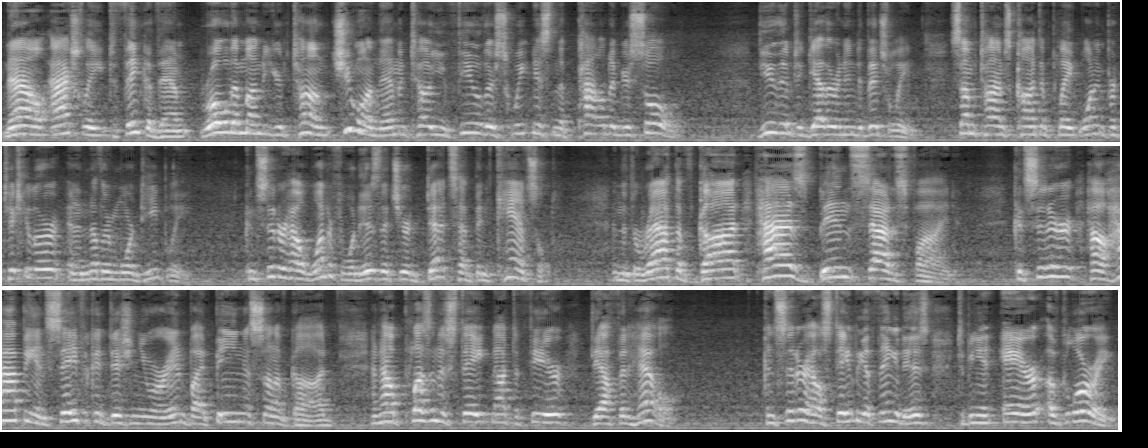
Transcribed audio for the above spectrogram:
Now, actually, to think of them, roll them under your tongue, chew on them until you feel their sweetness in the palate of your soul. View them together and individually. Sometimes contemplate one in particular and another more deeply. Consider how wonderful it is that your debts have been canceled and that the wrath of God has been satisfied. Consider how happy and safe a condition you are in by being a son of God, and how pleasant a state not to fear death and hell. Consider how stately a thing it is to be an heir of glory.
